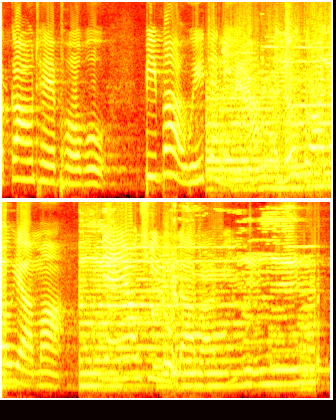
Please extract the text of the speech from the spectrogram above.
အကောင့်ထဲပေါ်ဖို့ပြပဝေးတနေရအလုတ်သွားလို့ရမှပြန်ရောက်ရှိလို့လာပါပြီ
